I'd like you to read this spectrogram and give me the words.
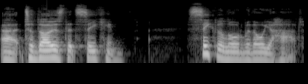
uh, to those that seek him. Seek the Lord with all your heart.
